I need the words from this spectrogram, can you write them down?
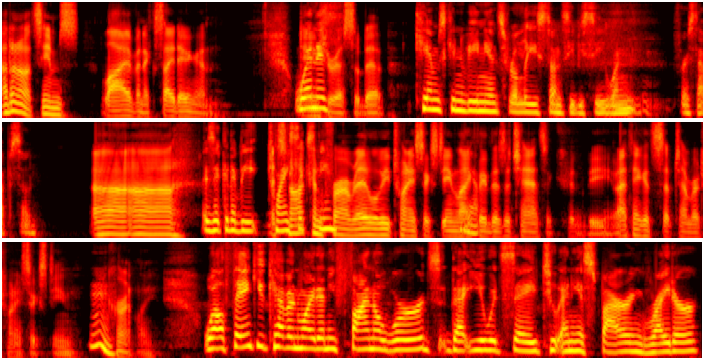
I don't know, it seems live and exciting and When dangerous a bit. Kim's Convenience released on CBC? When first episode? Uh, Is it going to be it's not 2016? confirmed. It will be 2016. Likely, there's a chance it could be. I think it's September 2016 Hmm. currently. Well, thank you, Kevin White. Any final words that you would say to any aspiring writer?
